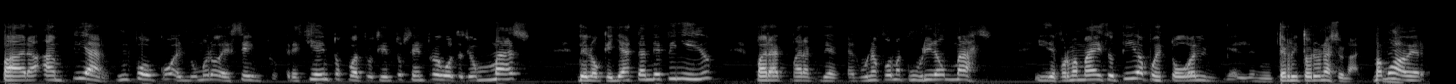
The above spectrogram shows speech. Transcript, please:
para ampliar un poco el número de centros, 300, 400 centros de votación más de lo que ya están definidos, para, para de alguna forma cubrir aún más y de forma más exhaustiva, pues todo el, territorio nacional. Vamos a ver,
